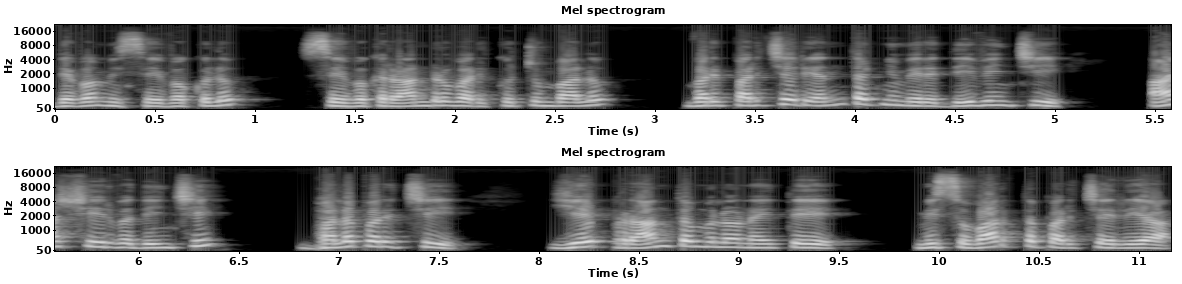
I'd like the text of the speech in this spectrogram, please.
దేవ మీ సేవకులు సేవకురాండ్రు వారి కుటుంబాలు వారి పరిచర్య అంతటిని మీరు దీవించి ఆశీర్వదించి బలపరిచి ఏ ప్రాంతంలోనైతే మీ సువార్త పరిచర్య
